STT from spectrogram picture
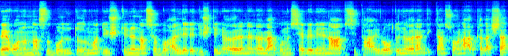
Ve onun nasıl bu duruma düştüğünü, nasıl bu hallere düştüğünü öğrenen Ömer bunun sebebinin abisi Tahir olduğunu öğrendikten sonra arkadaşlar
